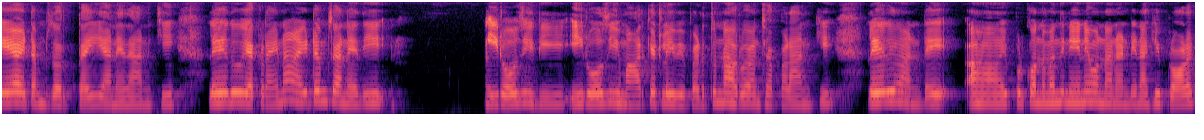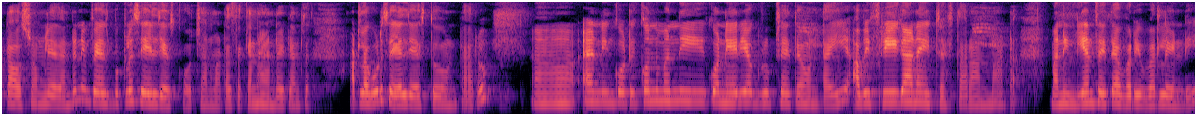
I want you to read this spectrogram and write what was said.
ఏ ఐటమ్స్ దొరుకుతాయి అనే దానికి? లేదు ఎక్కడైనా ఐటమ్స్ అనేది ఈరోజు ఇది ఈరోజు ఈ మార్కెట్లో ఇవి పెడుతున్నారు అని చెప్పడానికి లేదు అంటే ఇప్పుడు కొంతమంది నేనే ఉన్నానండి నాకు ఈ ప్రోడక్ట్ అవసరం లేదంటే నేను ఫేస్బుక్లో సేల్ చేసుకోవచ్చు అనమాట సెకండ్ హ్యాండ్ ఐటమ్స్ అట్లా కూడా సేల్ చేస్తూ ఉంటారు. అండ్ ఇంకోటి కొంతమంది కొన్ని ఏరియా గ్రూప్స్ అయితే ఉంటాయి అవి ఫ్రీగానే ఇచ్చేస్తారు అనమాట మన ఇండియన్స్ అయితే ఎవరు ఇవ్వరులేండి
